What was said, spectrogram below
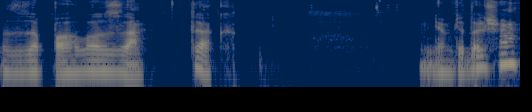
за по глаза. Так, идемте дальше.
